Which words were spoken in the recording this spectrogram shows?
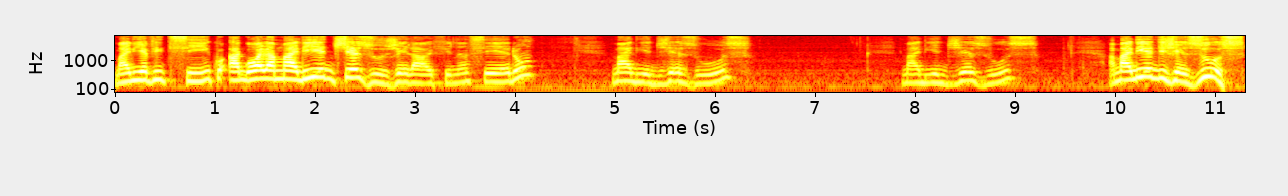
Maria 25. Agora, Maria de Jesus, geral e financeiro. Maria de Jesus. Maria de Jesus. A Maria de Jesus,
